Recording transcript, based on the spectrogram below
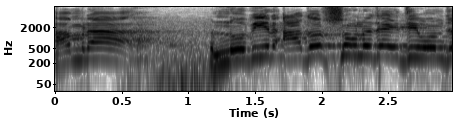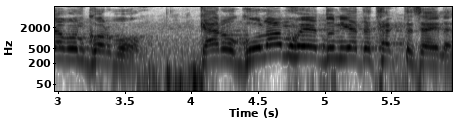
আমরা নবীর আদর্শ অনুযায়ী জীবনযাপন করব। কারও গোলাম হয়ে দুনিয়াতে থাকতে চাই না।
